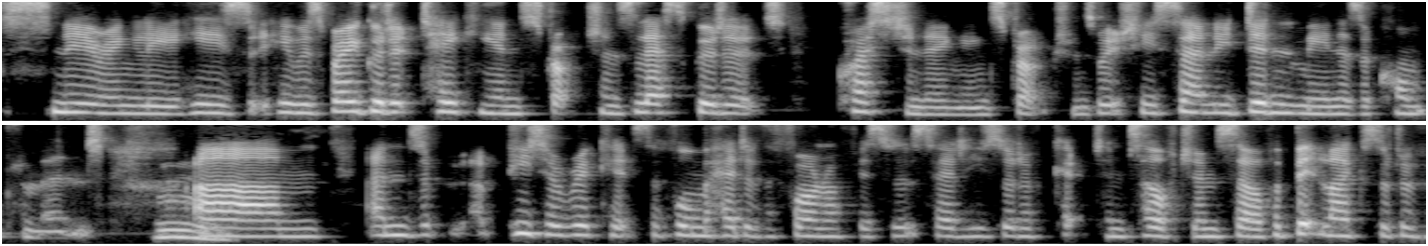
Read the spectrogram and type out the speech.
sneeringly he's he was very good at taking instructions less good at questioning instructions which he certainly didn't mean as a compliment mm. um, and peter ricketts the former head of the foreign office said he sort of kept himself to himself a bit like sort of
